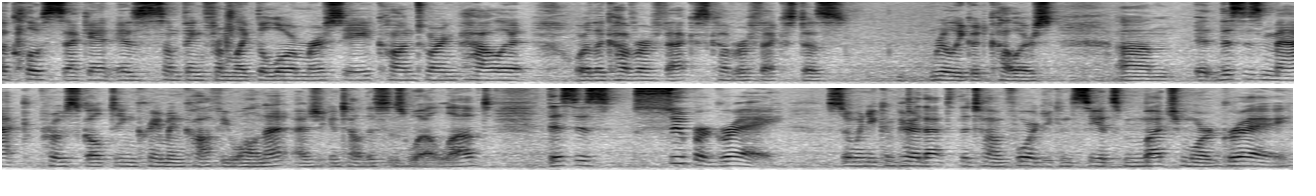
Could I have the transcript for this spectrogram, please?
a close second is something from like the Laura Mercier contouring palette or the Cover FX. Cover FX does really good colors. Um, it, this is MAC Pro Sculpting Cream and Coffee Walnut. As you can tell, this is well loved. This is super gray. So when you compare that to the Tom Ford, you can see it's much more gray.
